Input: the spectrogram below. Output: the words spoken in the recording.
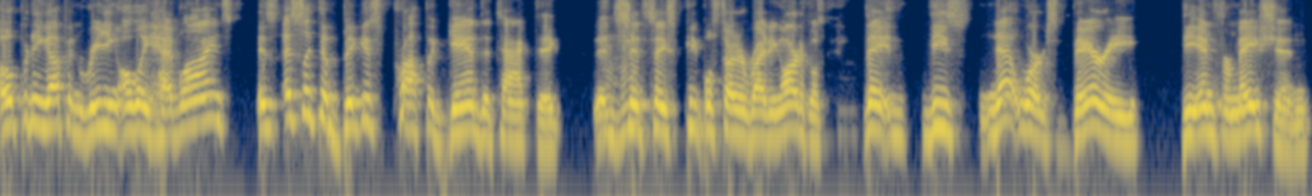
opening up and reading only headlines is it's like the biggest propaganda tactic that since they, people started writing articles. They these networks bury the information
